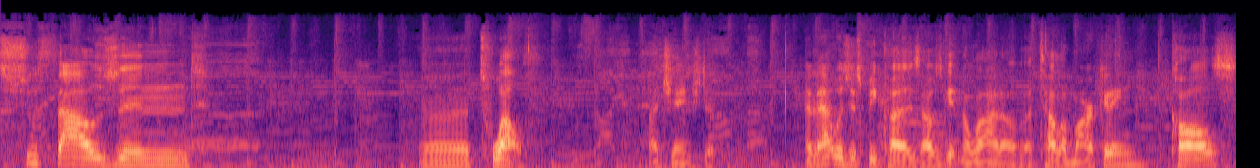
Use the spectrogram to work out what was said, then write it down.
2012. I changed it. And that was just because I was getting a lot of uh, telemarketing calls.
